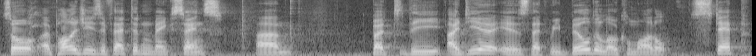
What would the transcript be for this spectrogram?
So apologies if that didn't make sense. Um, but the idea is that we build a local model step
